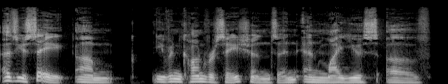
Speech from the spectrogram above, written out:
as you say, um, even conversations and and my use of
